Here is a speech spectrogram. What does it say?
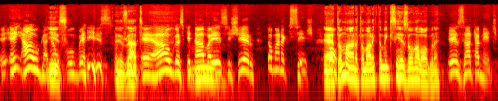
Em alga, isso. não fungo, é isso. Exato. É, algas que dava hum. esse cheiro. Tomara que seja. É, Bom, tomara, tomara que também que se resolva logo, né? Exatamente.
